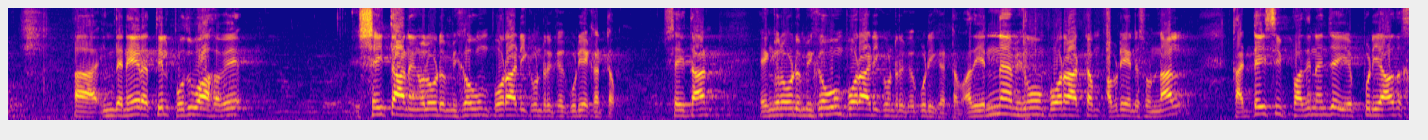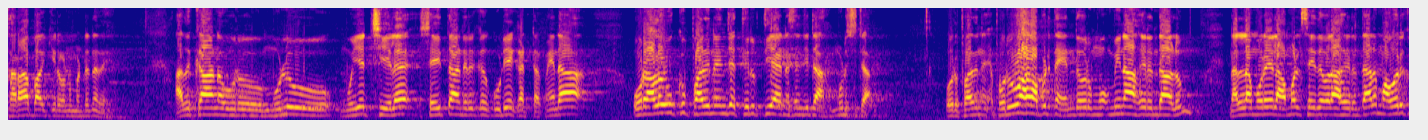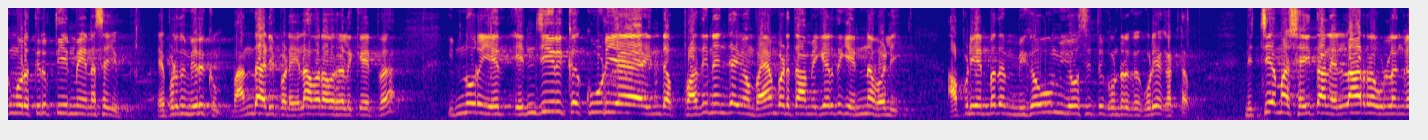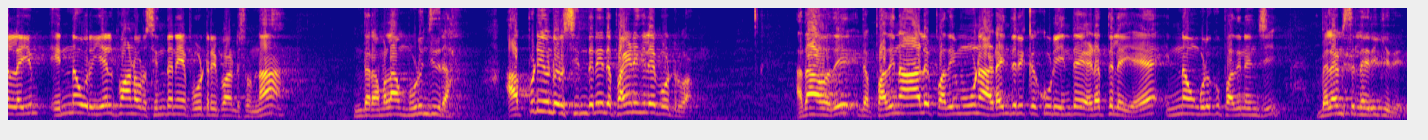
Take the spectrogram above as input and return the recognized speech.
இந்த நேரத்தில் பொதுவாகவே ஷைத்தான் எங்களோடு மிகவும் போராடி கொண்டிருக்கக்கூடிய கட்டம். ஷைத்தான் எங்களோடு மிகவும் போராடி கொண்டிருக்கக்கூடிய கட்டம். அது என்ன மிகவும் போராட்டம் அப்படி என்று சொன்னால் கடைசி பதினஞ்சை எப்படியாவது ஹராபாக்கிறோன்னு மட்டும் அதுக்கான ஒரு முழு முயற்சியில் ஷைத்தான் இருக்கக்கூடிய கட்டம். ஏன்னா ஓரளவுக்கு பதினஞ்சை திருப்தியாக என்ன செஞ்சிட்டா? முடிச்சிட்டா. ஒரு பதினஞ்சு பொதுவாக அப்படித்தான். எந்த ஒரு மீனாக இருந்தாலும் நல்ல முறையில் அமல் செய்தவராக இருந்தாலும் அவருக்கும் ஒரு திருப்தியின்மை என்ன செய்யும்? எப்பொழுதும் இருக்கும். அந்த அடிப்படையில் அவர் அவர்களுக்கு ஏற்ப இன்னொரு எ- எஞ்சி இருக்கக்கூடிய இந்த பதினஞ்சை இவன் பயன்படுத்தாமிக்கிறதுக்கு என்ன வழி? அப்படி என்பதை மிகவும் யோசித்து கொண்டிருக்கக்கூடிய கட்டம். நிச்சயமாக ஷைத்தான் எல்லார உள்ளங்கள்லையும் என்ன ஒரு இயல்பான ஒரு சிந்தனையை போட்டிருப்பான்னு சொன்னால் இந்த ரமலாம் முடிஞ்சுதுடா. அப்படின்ற ஒரு சிந்தனை இந்த பயணங்களே போட்டுருவான். அதாவது இந்த பதினாலு பதிமூணு அடைந்திருக்கக்கூடிய இந்த இடத்துலையே இன்னும் உங்களுக்கு பதினஞ்சு பேலன்ஸில் இருக்குது.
